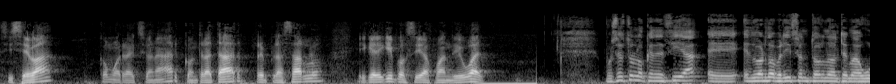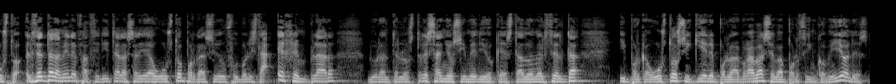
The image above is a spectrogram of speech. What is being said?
Si se va, cómo reaccionar, contratar, reemplazarlo y que el equipo siga jugando igual. Pues esto es lo que decía eh, Eduardo Berizo en torno al tema Augusto. El Celta también le facilita la salida a Augusto porque ha sido un futbolista ejemplar durante los tres años y medio que ha estado en el Celta y porque Augusto, si quiere por la brava, se va por cinco millones.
